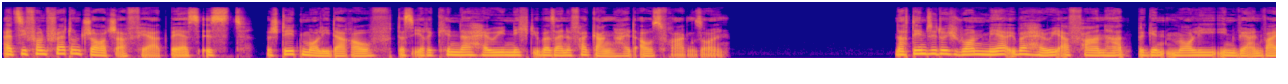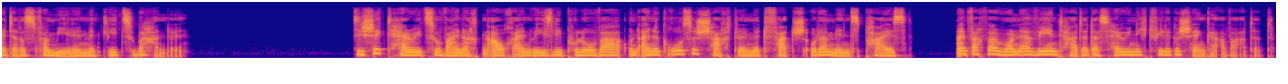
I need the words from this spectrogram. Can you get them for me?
Als sie von Fred und George erfährt, wer es ist, besteht Molly darauf, dass ihre Kinder Harry nicht über seine Vergangenheit ausfragen sollen. Nachdem sie durch Ron mehr über Harry erfahren hat, beginnt Molly, ihn wie ein weiteres Familienmitglied zu behandeln. Sie schickt Harry zu Weihnachten auch ein Weasley-Pullover und eine große Schachtel mit Fudge oder Mince Pies, einfach weil Ron erwähnt hatte, dass Harry nicht viele Geschenke erwartet.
